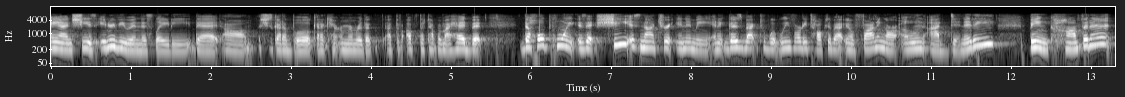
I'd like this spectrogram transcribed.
and she is interviewing this lady that um, she's got a book and i can't remember the, the, off the top of my head but the whole point is that she is not your enemy. And it goes back to what we've already talked about you know finding our own identity being confident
